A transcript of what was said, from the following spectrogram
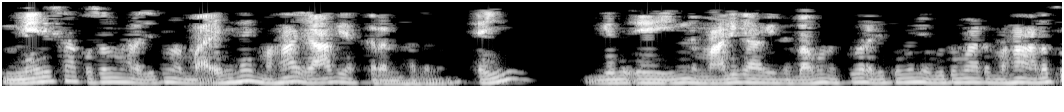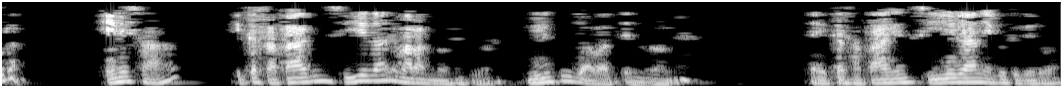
මේ නිසා කොසල් මහ රජතුමා බය වෙන්නේ මහා යාගයක් කරන්න හදනවා. එයි ඒ ඉන්න මාලිගාවේ ඉන්න බමුණු තුව රජතුමනි ඔබතුමාට මහා අනතුරක්. ඒ නිසා එක සතාගෙන් 100 ගානේ මරන්න ඕනේ කියලා. මිනිත්තු ගාවක් දෙන්න ඕනේ. ඒක සතාගෙන් 100 ගානේ එකතු කරුවා.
